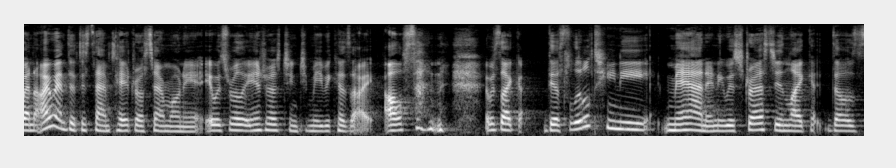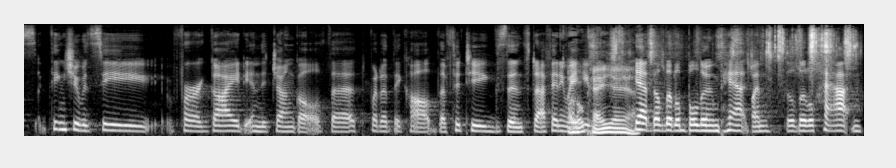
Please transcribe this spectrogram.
when I went through the San Pedro ceremony, it was really interesting to me because I all of a sudden it was like this little teeny man and he was dressed in like those things you would see for a guide in the jungle, the what are they called? The fatigues and stuff. Anyway, oh, he- Okay, yeah, yeah. he had the little balloon pants and the little hat and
